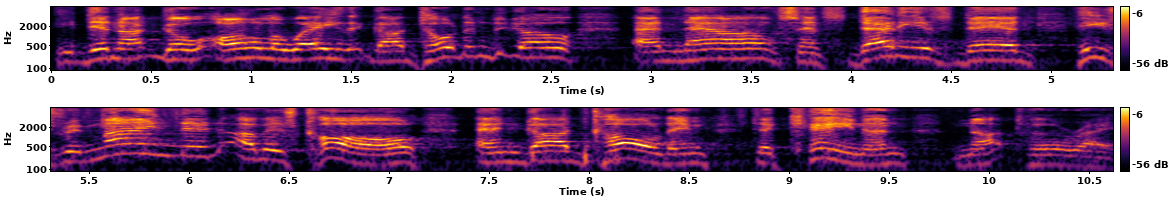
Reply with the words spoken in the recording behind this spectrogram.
He did not go all the way that God told him to go. And now, since daddy is dead, he's reminded of his call, and God called him to Canaan, not to Haran.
